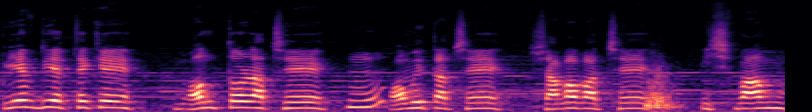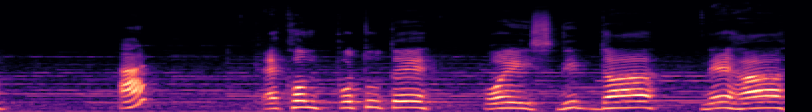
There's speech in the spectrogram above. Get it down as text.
পিএফডি এর থেকে অন্তর আছে অমিত আছে শাবাব আছে ইসমাম। আর? এখন পটুতে ওই স্নিগ্ধা নেহা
